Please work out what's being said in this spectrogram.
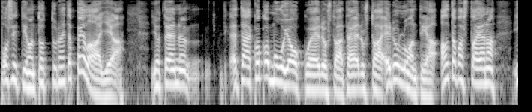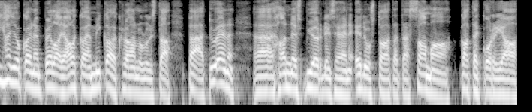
Positioon tottuneita pelaajia, joten äh, tämä koko muu joukkue edustaa, tämä edustaa edunluontia altavastaajana, ihan jokainen pelaaja alkaen Mikael Granulista päätyen äh, Hannes Björnisen edustaa tätä samaa kategoriaa,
